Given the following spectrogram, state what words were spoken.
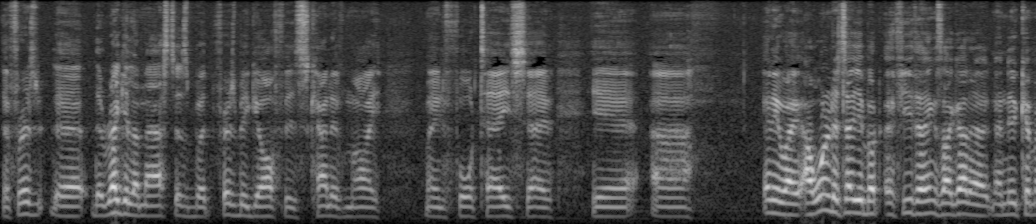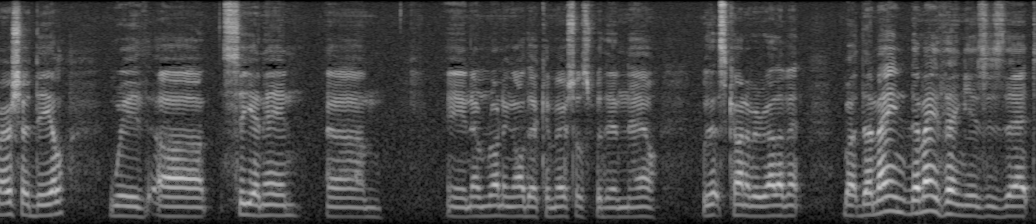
the first the the regular Masters, but frisbee golf is kind of my main forte. So yeah. Uh, anyway, I wanted to tell you about a few things. I got a, a new commercial deal with uh, CNN, um, and I'm running all their commercials for them now. Well, that's kind of irrelevant. But the main the main thing is is that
